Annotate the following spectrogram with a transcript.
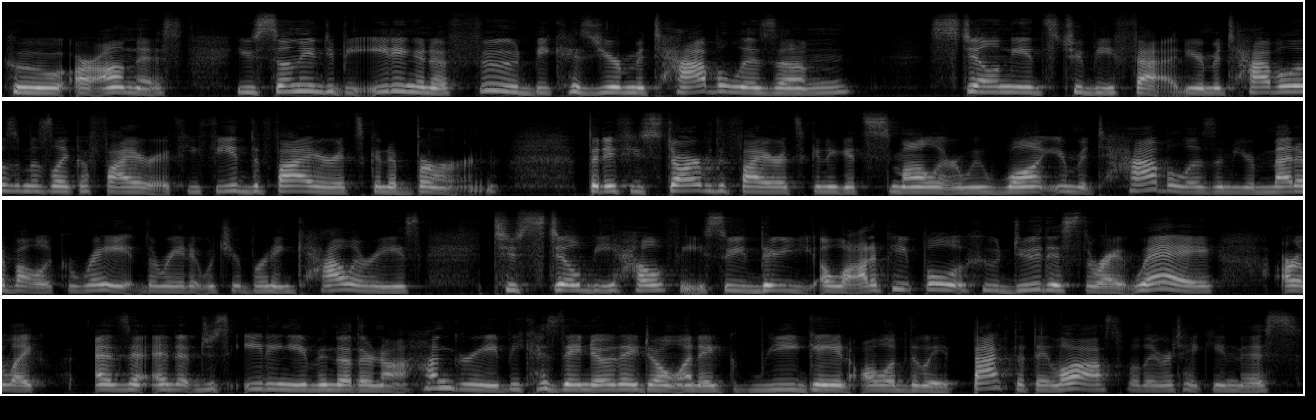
who are on this. You still need to be eating enough food because your metabolism still needs to be fed. Your metabolism is like a fire. If you feed the fire, it's going to burn. But if you starve the fire, it's going to get smaller. We want your metabolism, your metabolic rate, the rate at which you're burning calories, to still be healthy. So there, a lot of people who do this the right way are like as end up just eating even though they're not hungry because they know they don't want to regain all of the weight back that they lost while they were taking this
